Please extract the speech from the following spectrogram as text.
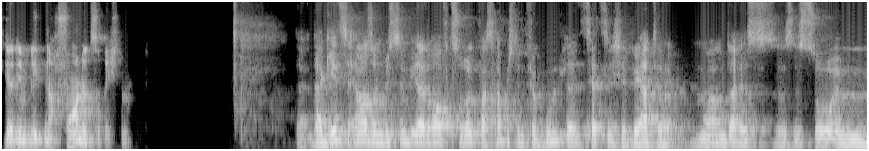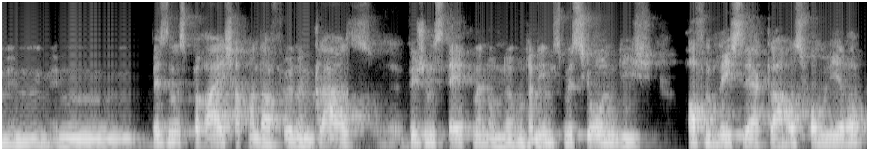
wieder den Blick nach vorne zu richten? Da geht es immer so ein bisschen wieder darauf zurück, was habe ich denn für grundsätzliche Werte? Ne? Und da ist, es ist so im, im, im Business-Bereich hat man dafür ein klares Vision Statement und eine Unternehmensmission, die ich hoffentlich sehr klar ausformuliere,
